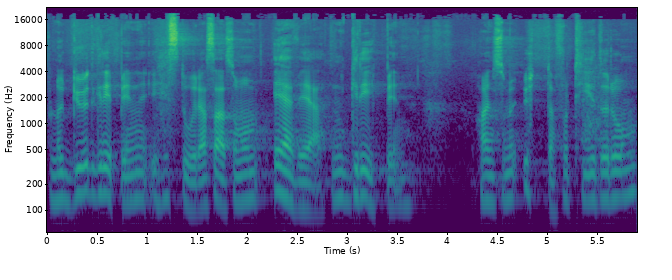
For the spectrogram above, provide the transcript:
For Når Gud griper inn i historien, så er det som om evigheten griper inn. Han som er utafor tid og rom,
